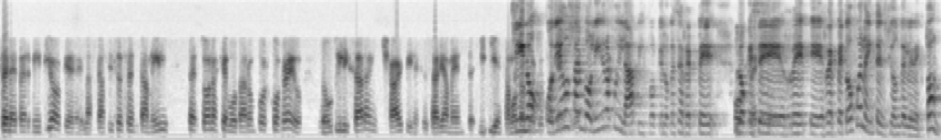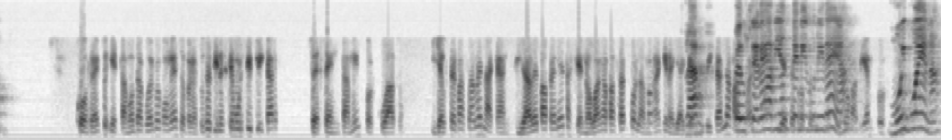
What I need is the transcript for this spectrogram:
Se le permitió que las casi 60 mil personas que votaron por correo no utilizaran Sharpie necesariamente. Y, estamos sí, no, podían usar bolígrafo y lápiz, porque lo que se, lo que se eh, respetó fue la intención del elector. Correcto, y estamos de acuerdo con eso, pero entonces tienes que multiplicar 60 mil por 4 y ya usted va a saber la cantidad de papeletas que no van a pasar por la máquina y hay que la Pero ustedes habían tenido una idea muy buena,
